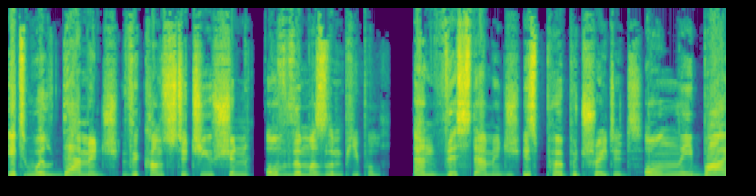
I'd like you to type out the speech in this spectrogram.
It will damage the constitution of the Muslim people. And this damage is perpetrated only by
